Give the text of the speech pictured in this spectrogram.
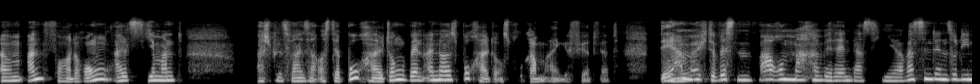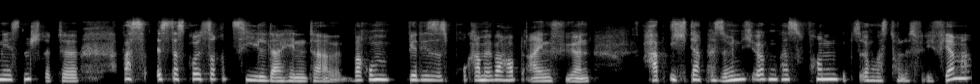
ähm, Anforderungen als jemand, beispielsweise aus der Buchhaltung, wenn ein neues Buchhaltungsprogramm eingeführt wird. Der mhm. möchte wissen, warum machen wir denn das hier? Was sind denn so die nächsten Schritte? Was ist das größere Ziel dahinter? Warum wir dieses Programm überhaupt einführen? Habe ich da persönlich irgendwas von? Gibt es irgendwas Tolles für die Firma?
